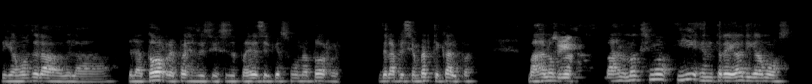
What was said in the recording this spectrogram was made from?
digamos, de la, de la, torre, pues, si, se puede decir que es una torre, de la prisión vertical, pues. Baja lo, baja lo máximo y entrega, digamos,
